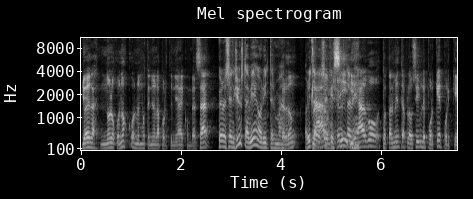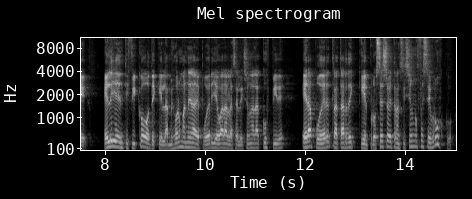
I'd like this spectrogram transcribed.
Yo Egas no lo conozco, no hemos tenido la oportunidad de conversar. Pero la selección está bien ahorita, hermano. Perdón. Ahorita claro que sí, y es algo totalmente aplausible. ¿Por qué? Porque él identificó de que la mejor manera de poder llevar a la selección a la cúspide era poder tratar de que el proceso de transición no fuese brusco.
